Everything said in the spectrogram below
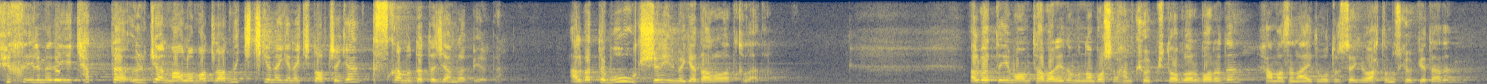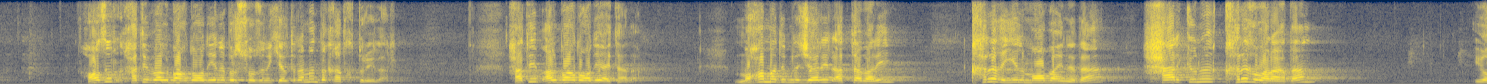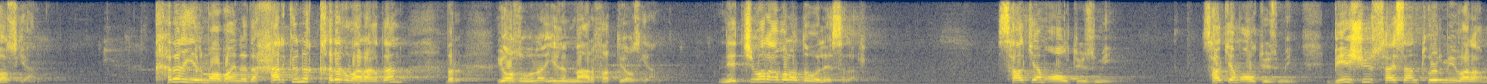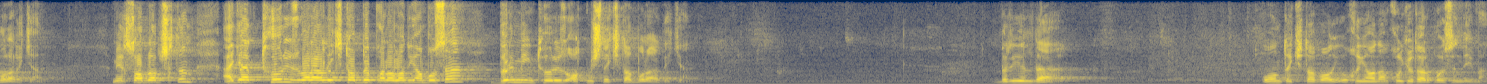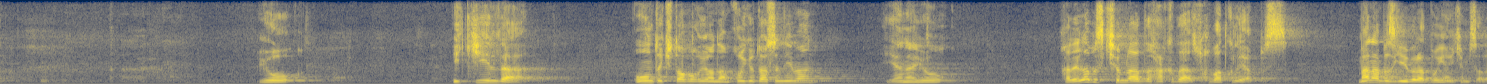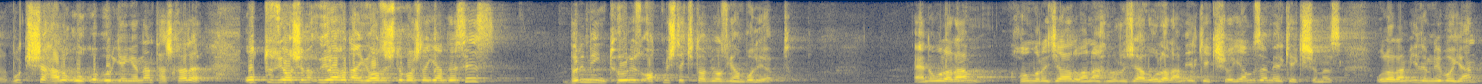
Fiqh ilmidagi katta ulkan ma'lumotlarni kichkinagina kitobchaga qisqa muddatda jamlab berdi. Albatta bu u kishini ilmiga dalolat qiladi. Albatta imom tabariyni bundan boshqa ham ko'p kitoblar bor edi. Hammasini aytib o'tirsak vaqtimiz ko'p ketadi. Hozir hatib al bag'dodiyni bir so'zini keltiraman diqqat qilib turinglar. Hatib al bag'dodiy aytadi muhammad ibn jarir at tabariy qirq yil mobaynida har kuni qirq varaqdan yozgan. Qirq yil mobaynida har kuni qirq varaqdan bir yozuvni ilm ma'rifatni yozgan. Nechi varaq bo'ladi deb o'ylaysizlar? Salkam 600 ming. Salkam 600 ming. 584 ming varaq bo'lar ekan. Men hisoblab chiqdim agar 400 varaqli kitob deb qaraladigan bo'lsa 1460 ta kitob bo'lardi ekan. Bir yilda 10 ta kitob o'qigan odam qo'l ko'tarib qo'ysin deyman. Yo'q. 2 yilda 10 ta kitob o'qigan odam qo'l ko'tarsin deyman. Yana yo'q. Qaranglar biz kimlarni haqida suhbat qilyapmiz? Mana bizga ibrat bo'lgan kimsalar. Bu kishi hali o'qib o'rgangandan tashqari o'ttiz yoshini uyog'idan yozishni boshlagan desangiz bir ming to'rt yuz oltmishta kitob yozgan bo'lyapti. Endi ular ham hum rijal va nahnu rijal. Ular ham erkak kishi bo'lgan biz ham erkak kishimiz. Ular ham ilmli bo'lgan.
